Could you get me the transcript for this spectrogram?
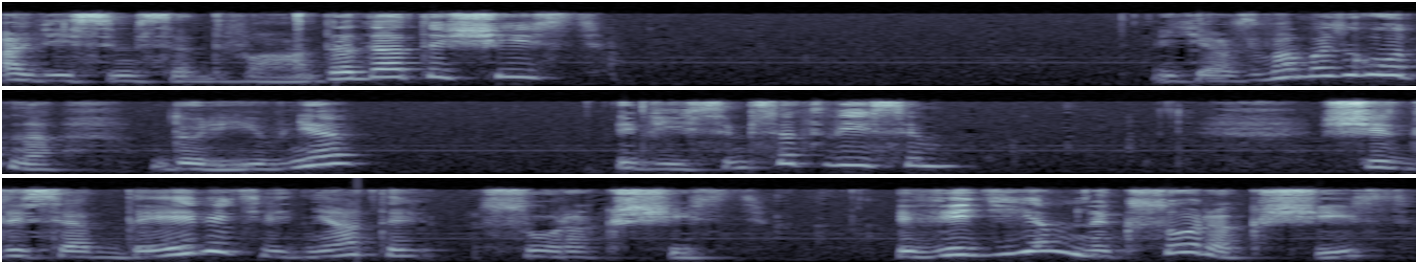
а 82 додати 6. Я з вами згодна, дорівнює 88. 69 відняти 46. Від'ємник 46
